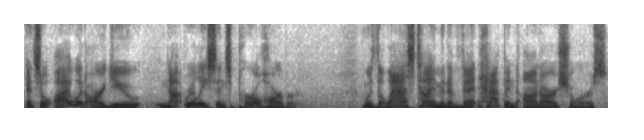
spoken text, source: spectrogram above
and so i would argue not really since pearl harbor was the last time an event happened on our shores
